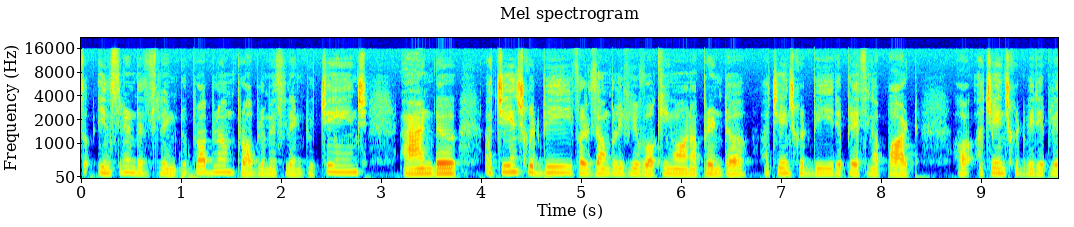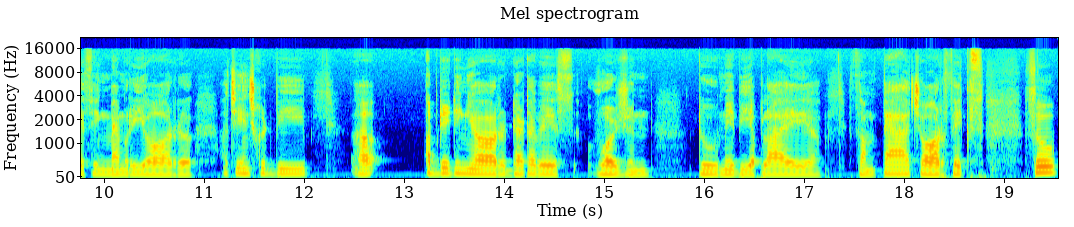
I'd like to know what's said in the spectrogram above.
So incident is linked to problem, problem is linked to change, and uh, a change could be, for example, if you're working on a printer, a change could be replacing a part, a change could be replacing memory, or uh, a change could be uh, updating your database version to maybe apply uh, some patch or fix. So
